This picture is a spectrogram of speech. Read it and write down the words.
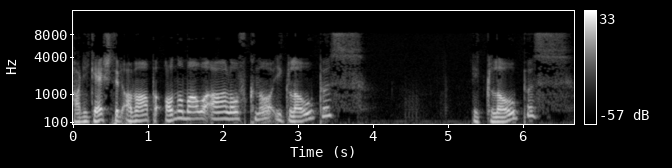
habe ich gestern am Abend auch nochmal einen Anlauf genommen. Ich glaube es. Ich glaube es.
